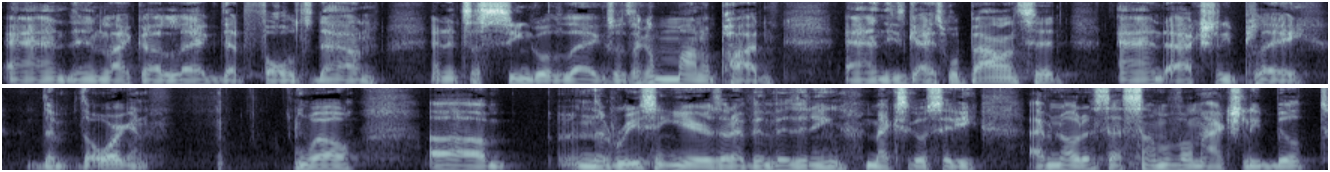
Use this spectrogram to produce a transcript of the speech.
and then like a leg that folds down, and it's a single leg, so it's like a monopod. And these guys will balance it and actually play the the organ. Well. Um, in the recent years that I've been visiting Mexico City, I've noticed that some of them actually built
